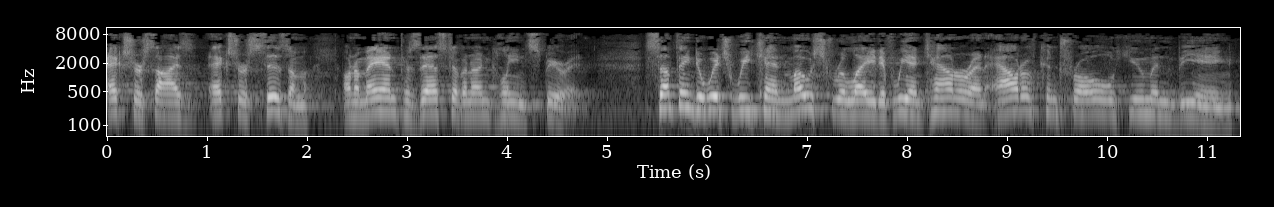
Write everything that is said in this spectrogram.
exercise, exorcism on a man possessed of an unclean spirit. Something to which we can most relate if we encounter an out of control human being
